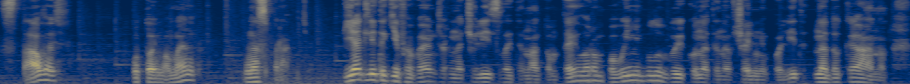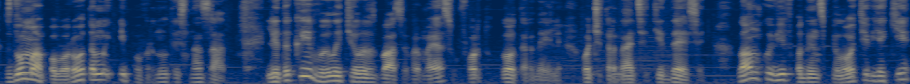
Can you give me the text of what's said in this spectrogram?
сталося у той момент насправді. П'ять літаків Avenger на чолі з лейтенантом Тейлором повинні були виконати навчальний політ над океаном з двома поворотами і повернутись назад. Літаки вилетіли з бази ВМС у Форт Лотердейлі о 14.10. Ланку вів один з пілотів, які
